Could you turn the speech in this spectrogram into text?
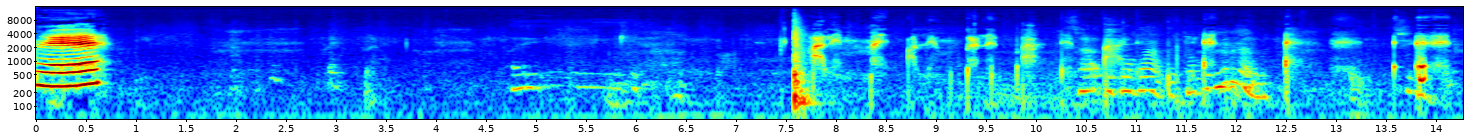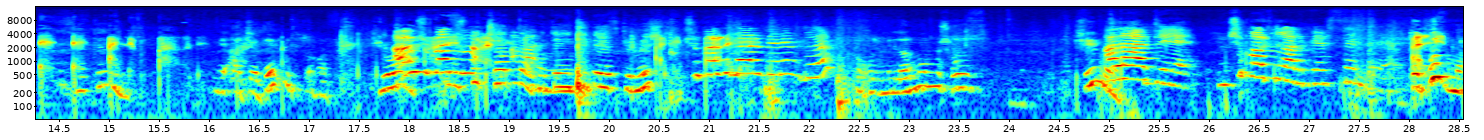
Ee, Ne acı değil mi sobası? Yok, Abi şu çatlak, bir de içi de eskimiş. şu babiler benimdi. 9 milyar mı olmuş kız? Şey mi? Al abi. Şu babileri versene. 9 mu?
